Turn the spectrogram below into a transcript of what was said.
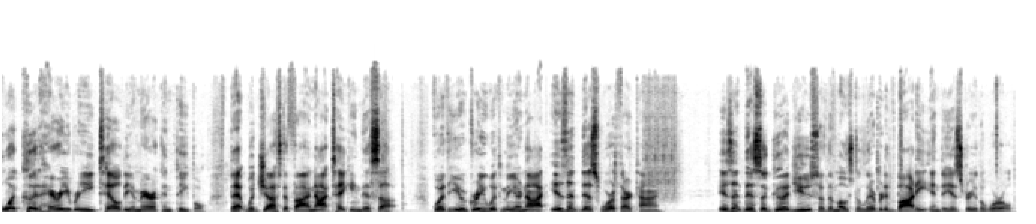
What could Harry Reid tell the American people that would justify not taking this up? Whether you agree with me or not, isn't this worth our time? Isn't this a good use of the most deliberative body in the history of the world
